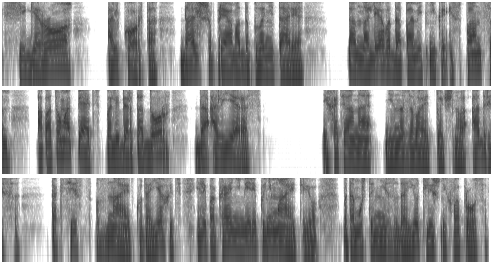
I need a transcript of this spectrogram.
в Фигеро Алькорта, дальше прямо до планетария, там налево до памятника испанцам, а потом опять по Либертадор до Альерас. И хотя она не называет точного адреса, таксист знает, куда ехать, или, по крайней мере, понимает ее, потому что не задает лишних вопросов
